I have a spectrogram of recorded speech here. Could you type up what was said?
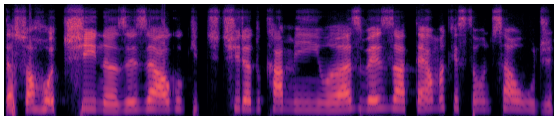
da sua rotina, às vezes é algo que te tira do caminho, às vezes até uma questão de saúde,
